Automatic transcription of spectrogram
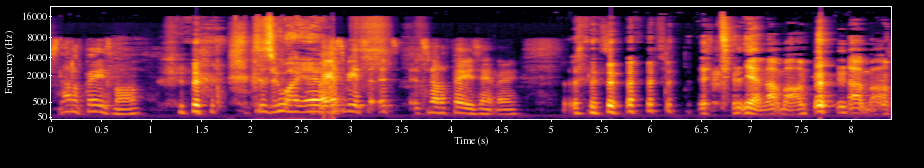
It's not a phase, mom. this is who I am. I guess it'd be it's it's, it's not a phase, Aunt May. yeah, not mom. not mom.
